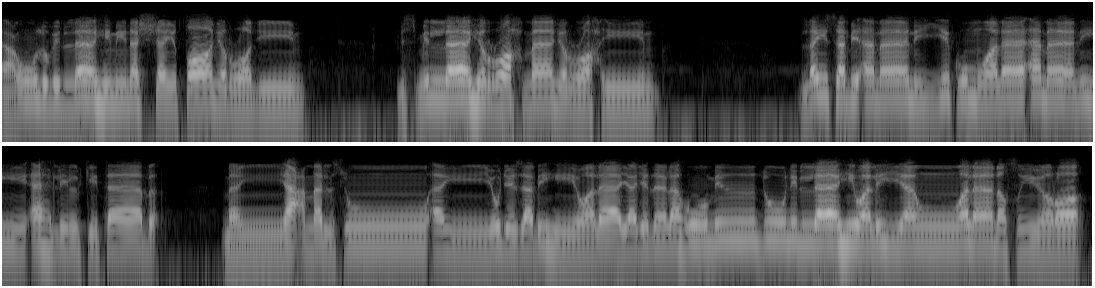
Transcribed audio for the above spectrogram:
أعوذ بالله من الشيطان الرجيم. بسم الله الرحمن الرحيم. ليس بأمانيكم ولا أماني أهل الكتاب. مَن يَعْمَلْ سُوءًا يُجْزَ بِهِ وَلَا يَجِدْ لَهُ مِن دُونِ اللَّهِ وَلِيًّا وَلَا نَصِيرًا.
